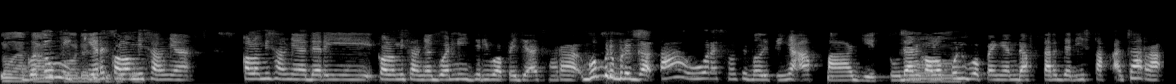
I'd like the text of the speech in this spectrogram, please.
gue tuh mikir kalau misalnya kalau misalnya dari kalau misalnya gue nih jadi WPJ acara gue bener-bener gak tahu responsibility-nya apa gitu. Dan Oh. kalaupun gue pengen daftar jadi staff acara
